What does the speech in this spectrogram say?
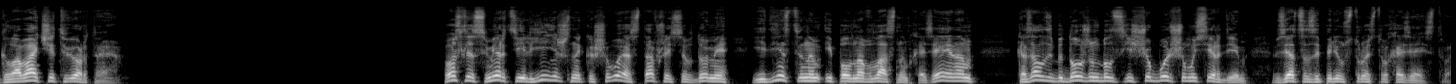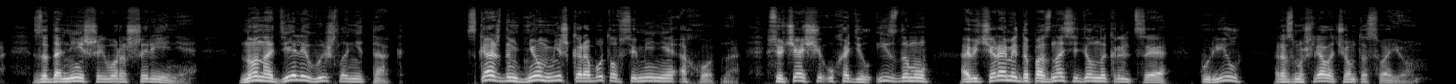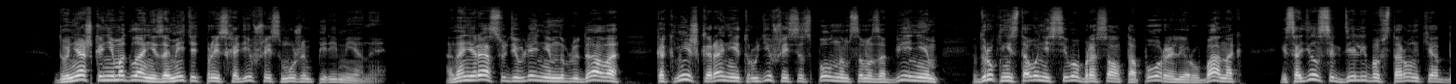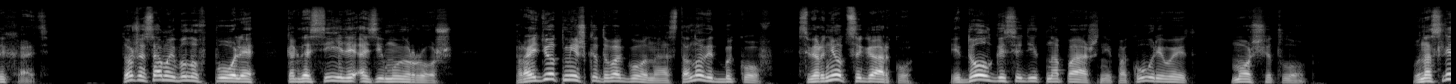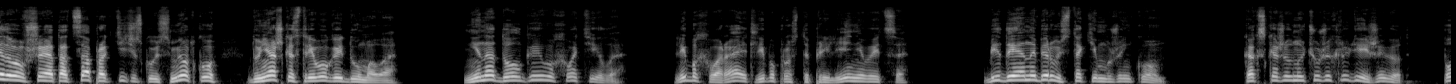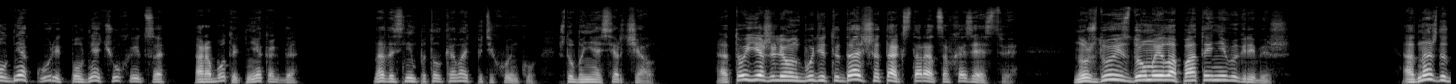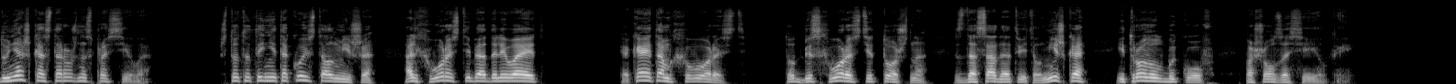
Глава четвертая После смерти Ильиничны Кошевой, оставшийся в доме единственным и полновластным хозяином, казалось бы, должен был с еще большим усердием взяться за переустройство хозяйства, за дальнейшее его расширение. Но на деле вышло не так. С каждым днем Мишка работал все менее охотно, все чаще уходил из дому, а вечерами допоздна сидел на крыльце, курил, размышлял о чем-то своем. Дуняшка не могла не заметить происходившей с мужем перемены. Она не раз с удивлением наблюдала, как Мишка, ранее трудившийся с полным самозабвением, вдруг ни с того ни с сего бросал топор или рубанок и садился где-либо в сторонке отдыхать. То же самое было в поле, когда сеяли озимую рожь. Пройдет Мишка два гона, остановит быков, свернет цигарку и долго сидит на пашне, покуривает, морщит лоб. Унаследовавшая от отца практическую сметку, Дуняшка с тревогой думала. Ненадолго его хватило. Либо хворает, либо просто приленивается. Беды я наберусь с таким муженьком. Как, скажи, он у чужих людей живет. Полдня курит, полдня чухается, а работать некогда. Надо с ним потолковать потихоньку, чтобы не осерчал. А то, ежели он будет и дальше так стараться в хозяйстве, нужду из дома и лопатой не выгребешь. Однажды Дуняшка осторожно спросила. — Что-то ты не такой стал, Миша? Аль хворость тебя одолевает? — Какая там хворость? Тут без хворости тошно, — с досадой ответил Мишка и тронул быков, пошел за сеялкой.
